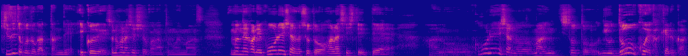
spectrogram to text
気づいたことがあったんで、一個でその話をしようかなと思います。今なんかね、高齢者の人とお話ししていて、あの、高齢者の、まあ、人とどう声かけるか、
